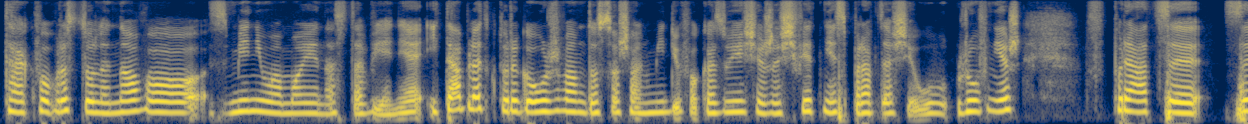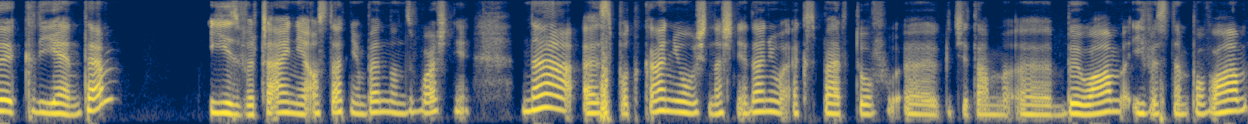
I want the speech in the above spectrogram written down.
Tak, po prostu Lenovo zmieniło moje nastawienie i tablet, którego używam do social mediów, okazuje się, że świetnie sprawdza się również w pracy z klientem, i zwyczajnie ostatnio będąc właśnie na e, spotkaniu, na śniadaniu ekspertów, e, gdzie tam e, byłam i występowałam,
